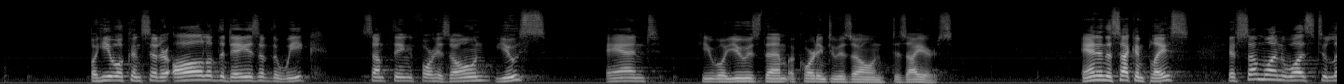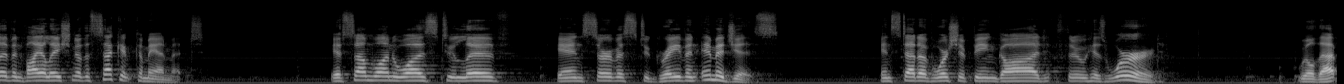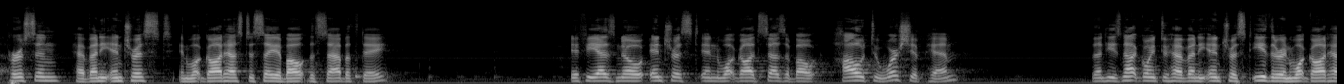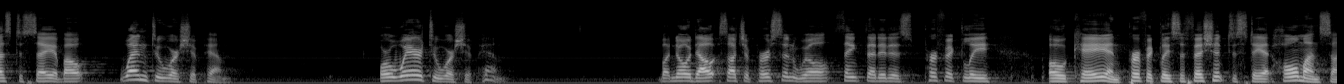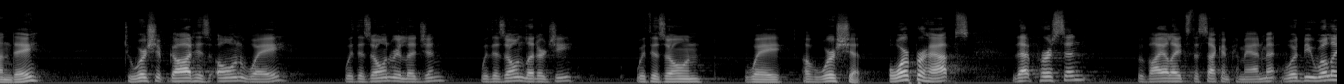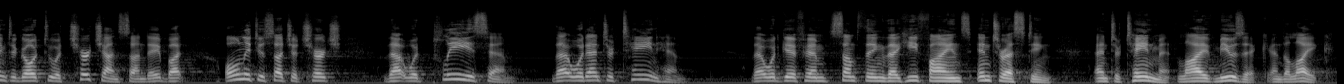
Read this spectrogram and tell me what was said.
But he will consider all of the days of the week something for his own use and he will use them according to his own desires. And in the second place, if someone was to live in violation of the second commandment, if someone was to live in service to graven images instead of worshiping God through his word, will that person have any interest in what God has to say about the Sabbath day? If he has no interest in what God says about how to worship him, then he's not going to have any interest either in what God has to say about when to worship him or where to worship him. But no doubt such a person will think that it is perfectly okay and perfectly sufficient to stay at home on Sunday, to worship God his own way, with his own religion, with his own liturgy, with his own way of worship. Or perhaps that person who violates the second commandment would be willing to go to a church on Sunday, but only to such a church that would please him, that would entertain him, that would give him something that he finds interesting entertainment, live music, and the like.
